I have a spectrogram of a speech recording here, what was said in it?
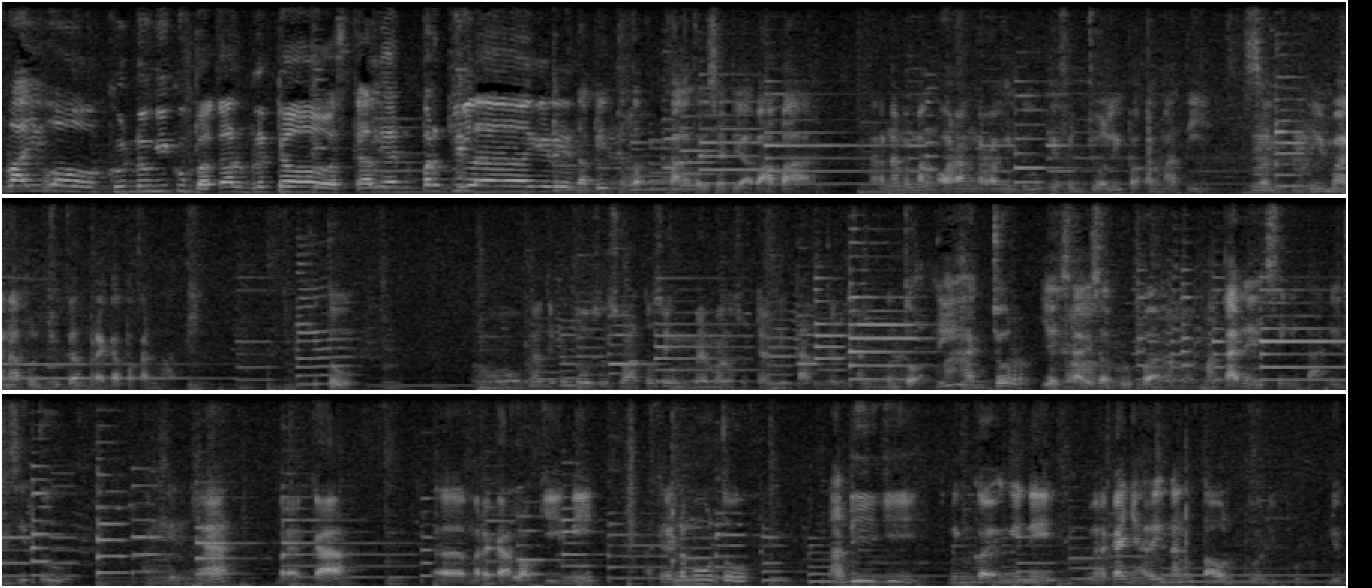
Melayu oh, gunung iku bakal meledos, kalian pergilah gini. Tapi tetap gak terjadi apa-apa. Memang orang-orang itu eventually bakal mati. Se- Hmm. Di mana pun juga mereka bakal mati. Gitu. oh berarti untuk sesuatu yang memang sudah ditakdirkan Untuk mati. hancur ya nggak Oh. bisa berubah. Oh. Makanya sing tani di situ. Akhirnya mereka eh, mereka Loki ini akhirnya nemu tuh nanti iki ning kayak gini mereka nyari nang tahun 2055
